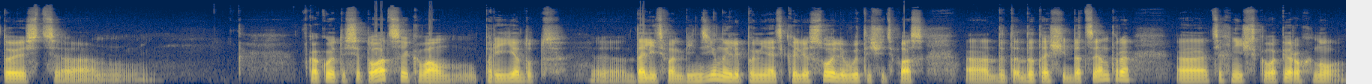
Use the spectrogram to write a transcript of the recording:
То есть э, в какой-то ситуации к вам приедут э, долить вам бензина или поменять колесо, или вытащить вас, дотащить до центра – технического. Во-первых, ну,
